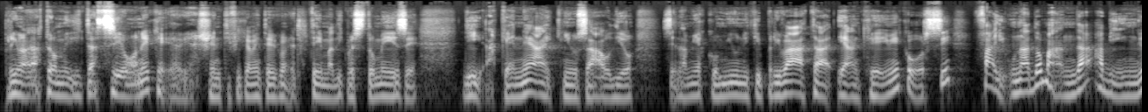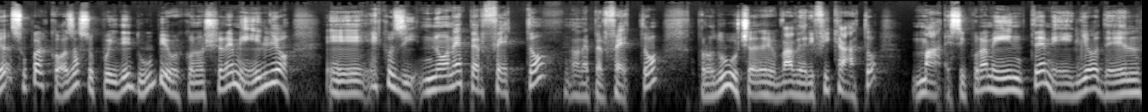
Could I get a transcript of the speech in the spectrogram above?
prima della tua meditazione che è scientificamente il tema di questo mese di HNI News Audio. Se la mia community privata e anche i miei corsi fai una domanda a Bing su qualcosa su cui hai dei dubbi vuoi conoscere meglio e, e così. Non è perfetto non è perfetto produce va verificato ma è sicuramente meglio del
